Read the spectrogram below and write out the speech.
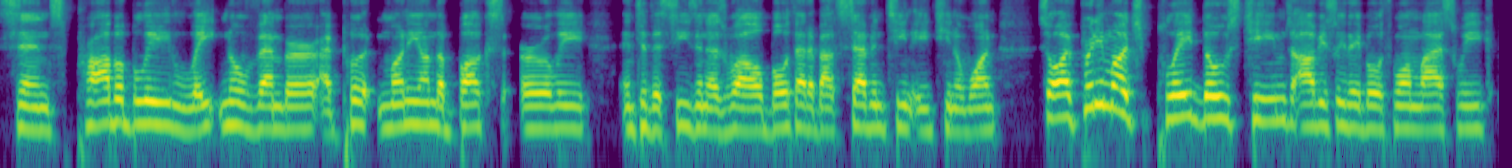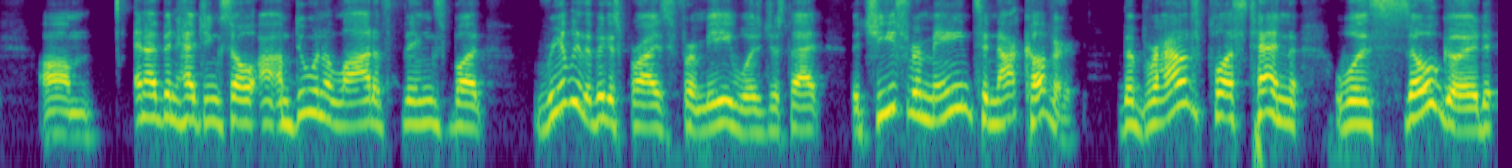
since probably late November. I put money on the Bucks early into the season as well, both at about 17, 18 and 1. So I've pretty much played those teams. Obviously, they both won last week. Um, and I've been hedging. So I'm doing a lot of things, but really the biggest prize for me was just that the Chiefs remained to not cover. The Browns plus 10 was so good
